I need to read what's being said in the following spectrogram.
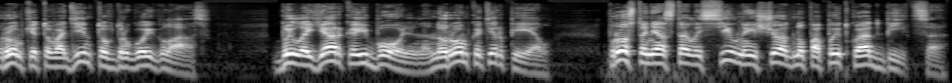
Ромке то в один, то в другой глаз. Было ярко и больно, но Ромка терпел. Просто не осталось сил на еще одну попытку отбиться.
